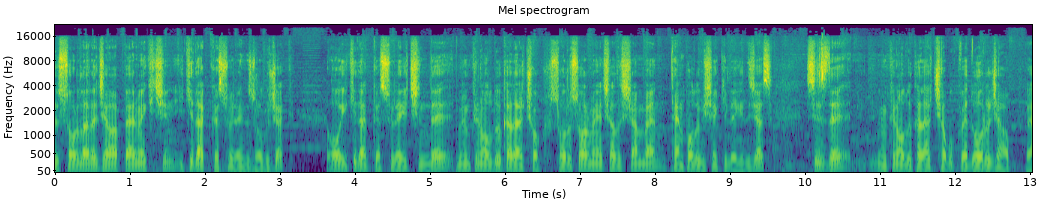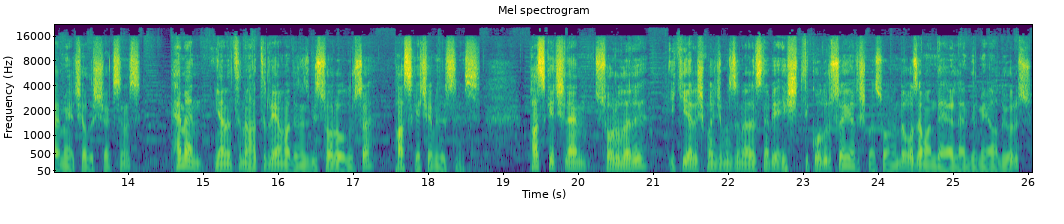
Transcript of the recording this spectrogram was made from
Ee, Sorulara cevap vermek için 2 dakika süreniz olacak. O 2 dakika süre içinde mümkün olduğu kadar çok soru sormaya çalışacağım ben. Tempolu bir şekilde gideceğiz. Siz de mümkün olduğu kadar çabuk ve doğru cevap vermeye çalışacaksınız. Hemen yanıtını hatırlayamadığınız bir soru olursa pas geçebilirsiniz. Pas geçilen soruları iki yarışmacımızın arasında bir eşitlik olursa yarışma sonunda o zaman değerlendirmeye alıyoruz.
